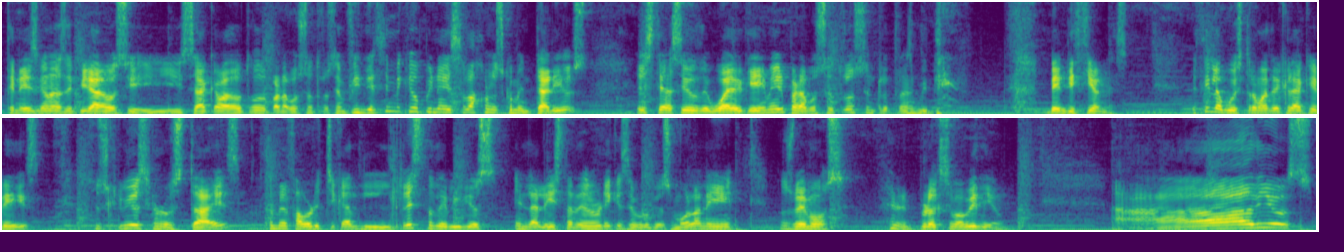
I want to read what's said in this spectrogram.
tenéis ganas de pirados y, se ha acabado todo para vosotros. En fin, decidme qué opináis abajo en los comentarios. Este ha sido The Wild Gamer para vosotros en retransmitir. Bendiciones. Decidle a vuestra madre que la queréis. Suscribiros si no lo estáis. Hacedme el favor y checad el resto de vídeos en la lista de Lore, que seguro que os molan. Y nos vemos en el próximo vídeo. Adiós.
